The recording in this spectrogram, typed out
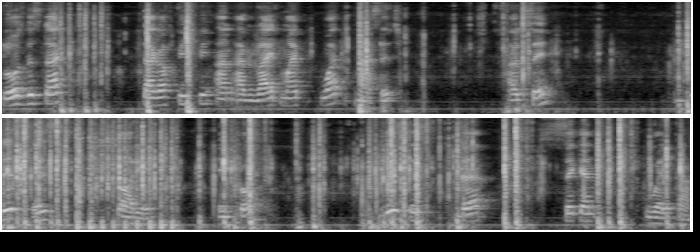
close this tag tag of PHP and I will write my what message? I will say this is sorry echo this is the second welcome.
